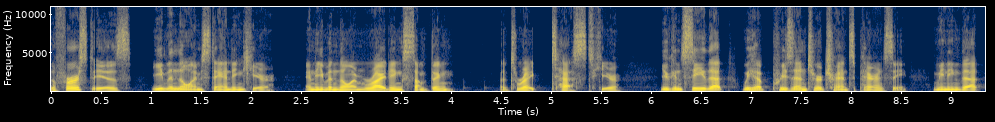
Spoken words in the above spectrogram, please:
The first is, even though I'm standing here, and even though I'm writing something, let's write test here, you can see that we have presenter transparency, meaning that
